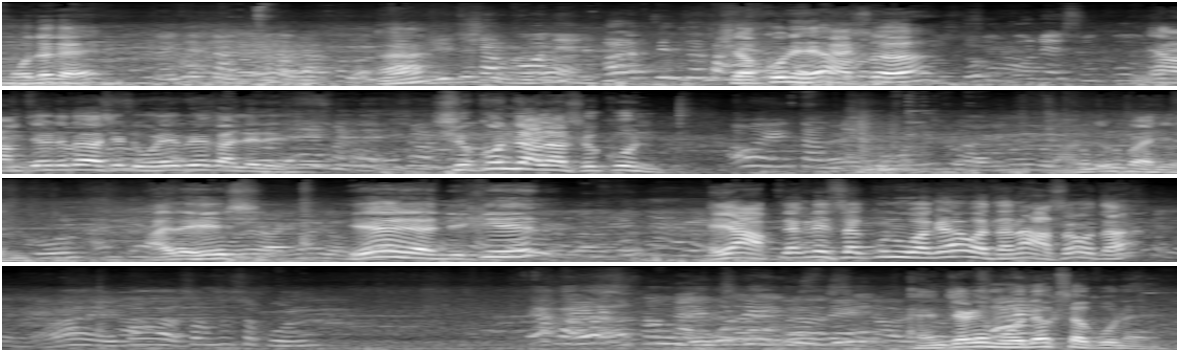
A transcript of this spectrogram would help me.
मोदक आहे. हा? शकून हे असं? हे आमच्याकडे तर असे डोळे बिळे काढलेले. शिकून झाला सुकून तांदूळ पाहिजे. अरे हे श- हे निखिल हे आपल्याकडे सकून वगळा होता ना असा होता? ह्यांच्याकडे मोदक सकून आहे.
